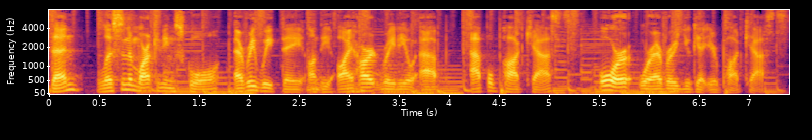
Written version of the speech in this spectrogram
then listen to Marketing School every weekday on the iHeartRadio app, Apple Podcasts, or wherever you get your podcasts.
